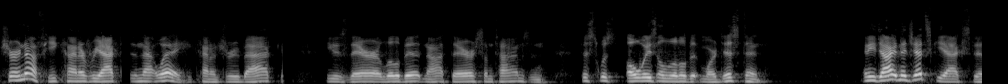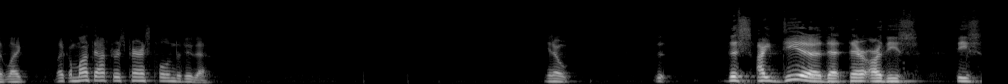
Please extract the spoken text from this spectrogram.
sure enough, he kind of reacted in that way. He kind of drew back. He was there a little bit, not there sometimes, and just was always a little bit more distant. And he died in a jet ski accident, like like a month after his parents told him to do that. You know, th- this idea that there are these these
